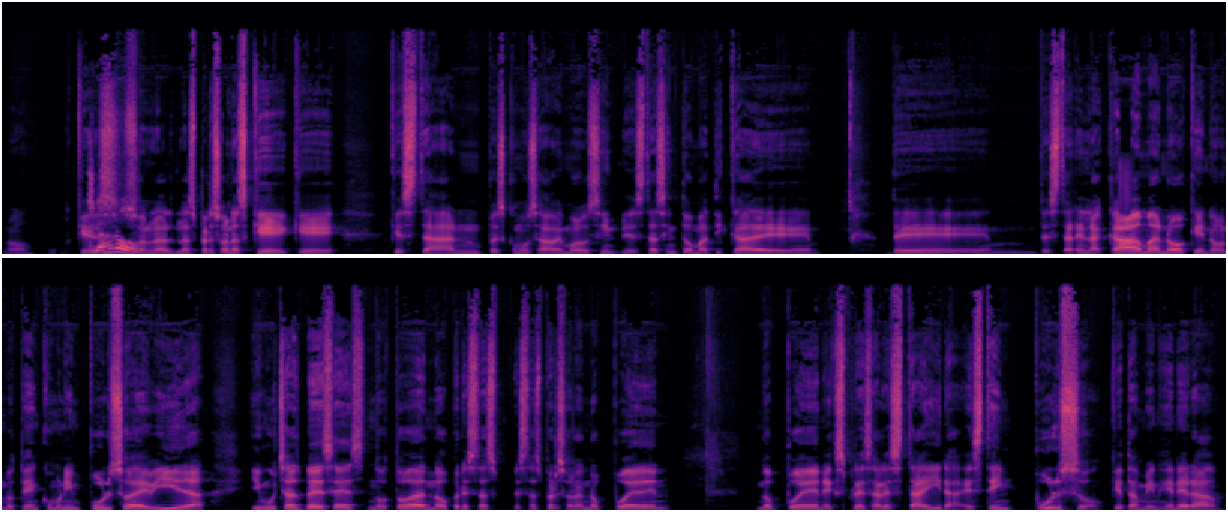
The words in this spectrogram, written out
¿no? Que son las, las personas que, que, que, están, pues como sabemos, esta sintomática de de, estar en la cama, ¿no? Que no, no tienen como un impulso de vida y muchas veces, no todas, ¿no? Pero estas, estas personas no pueden, no pueden expresar esta ira, este impulso que también genera,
